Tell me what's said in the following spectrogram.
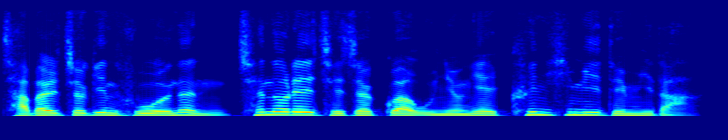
자발적인 후원은 채널의 제작과 운영에 큰 힘이 됩니다.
